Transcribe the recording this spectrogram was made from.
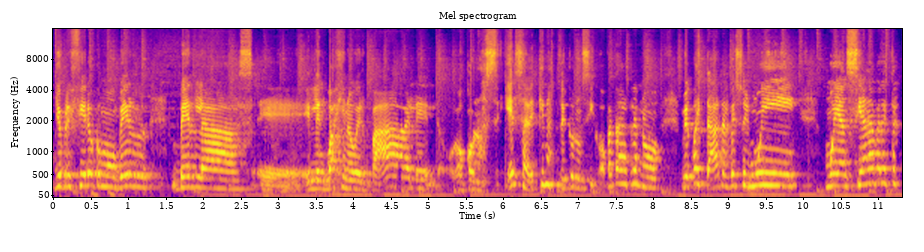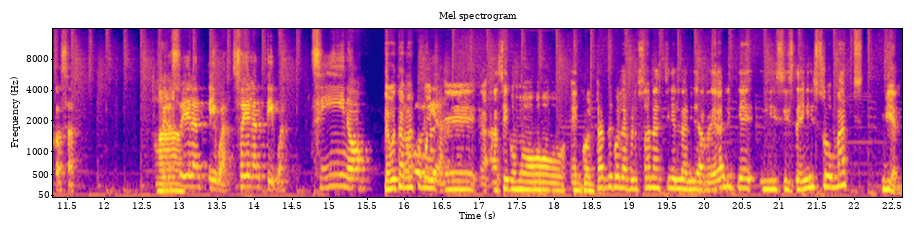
yo prefiero como ver, ver las, eh, el lenguaje no verbal, o conocer, saber que no estoy con un psicópata no, me cuesta, tal vez soy muy, muy anciana para estas cosas. Pero ah. soy la antigua, soy la antigua. Sí, no. ¿Te gusta más como, eh, así como encontrarte con la persona así en la vida real y que y si se hizo match, bien?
